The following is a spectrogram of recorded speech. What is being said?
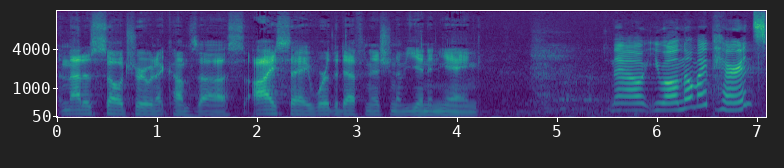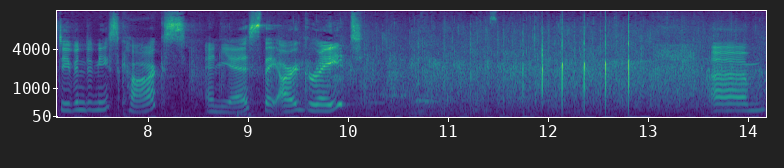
and that is so true when it comes to us. I say we're the definition of yin and yang. Now, you all know my parents, Steve and Denise Cox, and yes, they are great. Um,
